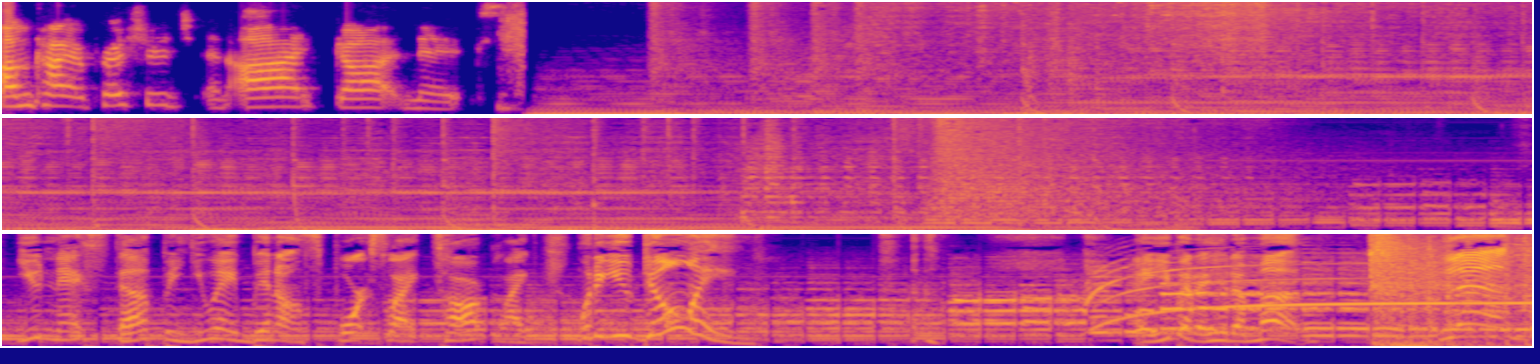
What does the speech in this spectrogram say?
I'm Kyiah Prestridge, and I got next. You next up and you ain't been on Sports Life Talk. Like, what are you doing? hey, you better hit them up. Look,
